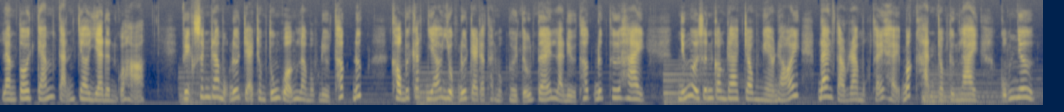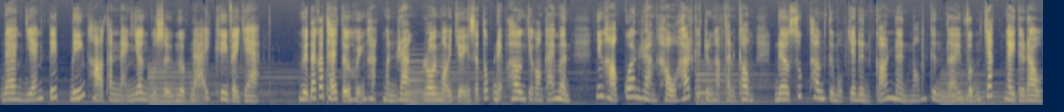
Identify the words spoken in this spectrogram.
làm tôi cám cảnh cho gia đình của họ. Việc sinh ra một đứa trẻ trong túng quẫn là một điều thất đức, không biết cách giáo dục đứa trẻ trở thành một người tử tế là điều thất đức thứ hai. Những người sinh con ra trong nghèo đói đang tạo ra một thế hệ bất hạnh trong tương lai, cũng như đang gián tiếp biến họ thành nạn nhân của sự ngược đãi khi về già. Người ta có thể tự huyễn hoặc mình rằng rồi mọi chuyện sẽ tốt đẹp hơn cho con cái mình, nhưng họ quên rằng hầu hết các trường hợp thành công đều xuất thân từ một gia đình có nền móng kinh tế vững chắc ngay từ đầu,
